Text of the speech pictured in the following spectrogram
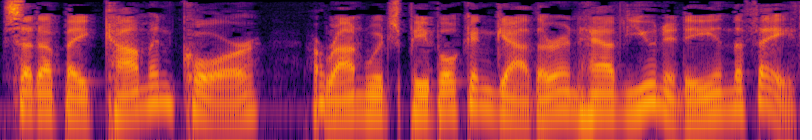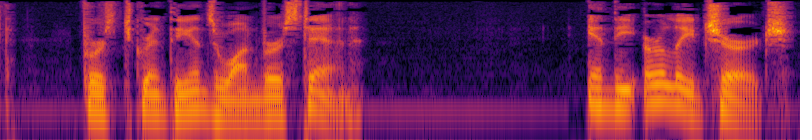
set up a common core around which people can gather and have unity in the faith. 1 Corinthians 1 verse 10. In the early church,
